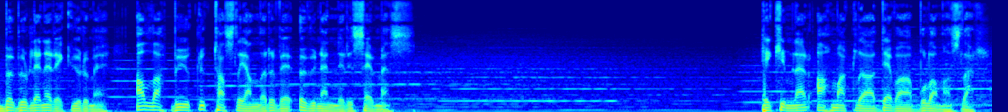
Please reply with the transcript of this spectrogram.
Böbürlenerek yürüme, Allah büyüklük taslayanları ve övünenleri sevmez. Hekimler ahmaklığa deva bulamazlar.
